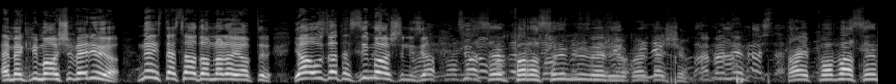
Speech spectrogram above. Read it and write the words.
emekli maaşı veriyor ya ne isterse adamlara yaptır. Ya o zaten sizin maaşınız ya. Siz o Babasının kadar- parasını mı veriyor kardeşim? Efendim Tayyip babasının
